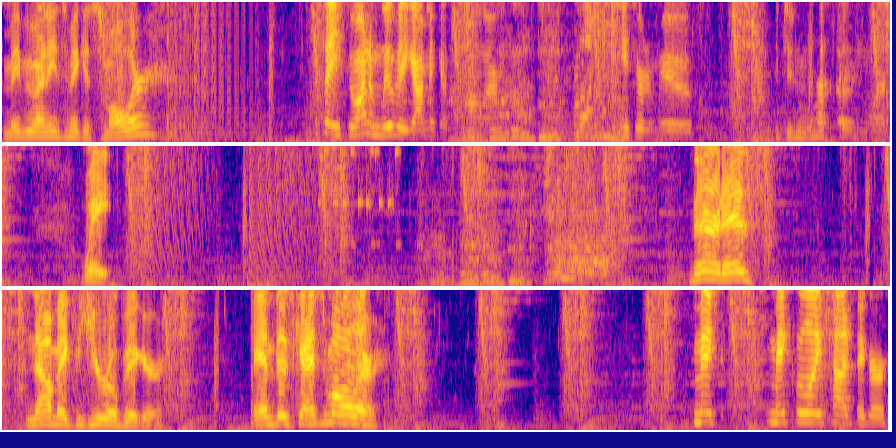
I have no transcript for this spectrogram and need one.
Maybe I need to make it smaller? Say if you want to move it, you gotta make it smaller. Easier to move. It didn't work. That doesn't work. Wait. There it is. Now make the hero bigger. And this guy smaller. Make make the lily pad bigger.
